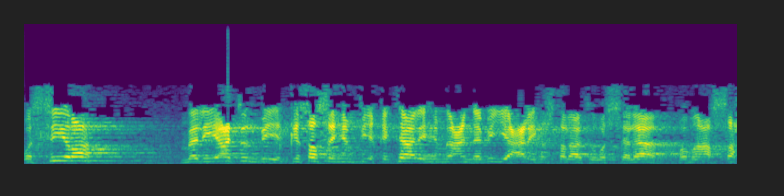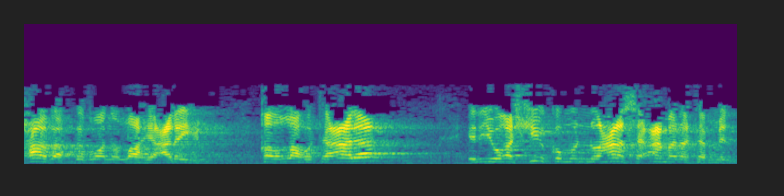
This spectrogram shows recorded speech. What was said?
والسيرة مليئة بقصصهم في قتالهم مع النبي عليه الصلاة والسلام ومع الصحابة رضوان الله عليهم. قال الله تعالى إذ يغشيكم النعاس أمنة منه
